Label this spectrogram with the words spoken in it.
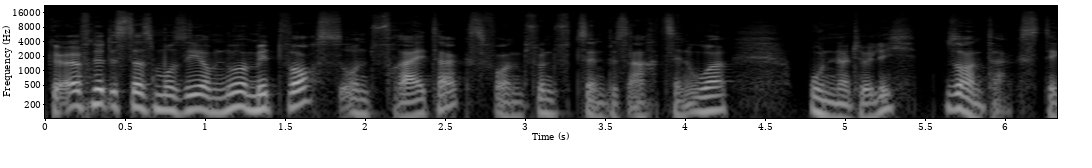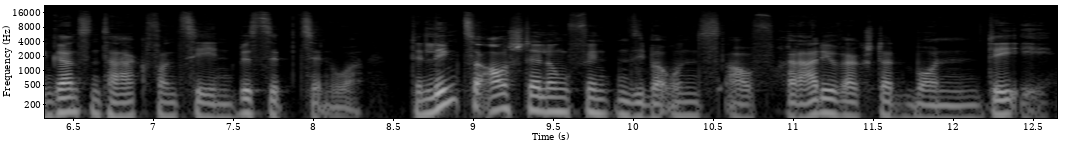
Geöffnet ist das Museum nur mittwochs und freitags von 15 bis 18 Uhr und natürlich sonntags, den ganzen Tag von 10 bis 17 Uhr. Den Link zur Ausstellung finden Sie bei uns auf radiowerkstattbonn.de.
